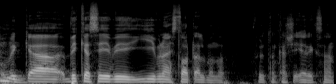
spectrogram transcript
Och vilka, vilka ser vi givna i startelvan då? Förutom kanske Eriksen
